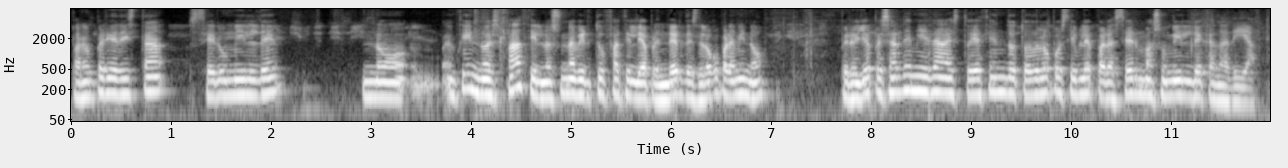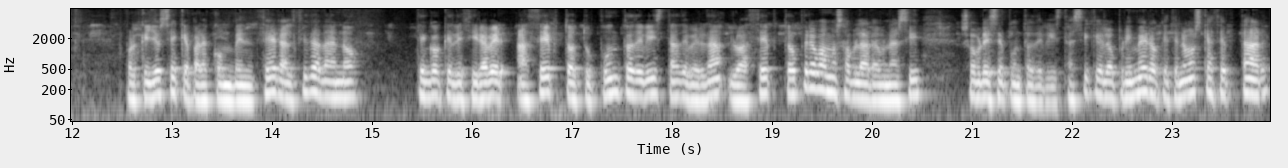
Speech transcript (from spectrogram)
Para un periodista, ser humilde no, en fin, no es fácil, no es una virtud fácil de aprender, desde luego para mí no. Pero yo a pesar de mi edad estoy haciendo todo lo posible para ser más humilde cada día. Porque yo sé que para convencer al ciudadano tengo que decir, a ver, acepto tu punto de vista, de verdad, lo acepto, pero vamos a hablar aún así sobre ese punto de vista. Así que lo primero que tenemos que aceptar,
